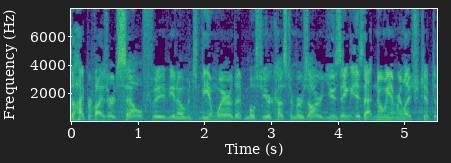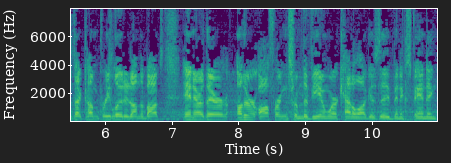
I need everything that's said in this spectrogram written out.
the hypervisor itself, uh, you know, it's VMware that most of your customers are using. Is that an OEM relationship? Does that come preloaded on the box? And are there other offerings from the VMware catalog as they've been expanding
